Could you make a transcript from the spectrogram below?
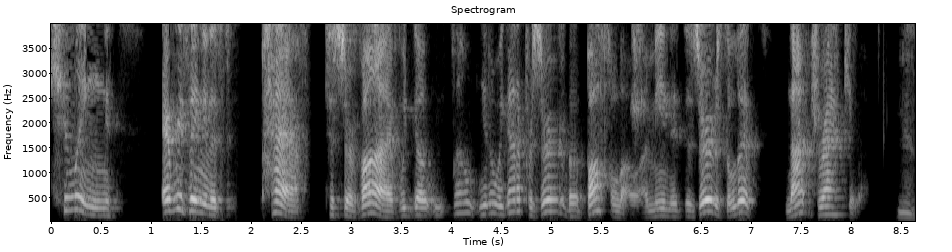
killing everything in its path to survive, we'd go, well, you know, we got to preserve the buffalo. I mean, it deserves to live, not Dracula. Yeah.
